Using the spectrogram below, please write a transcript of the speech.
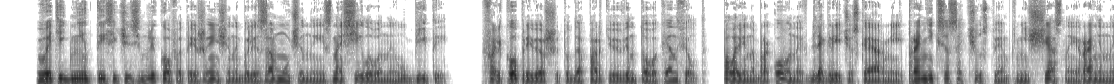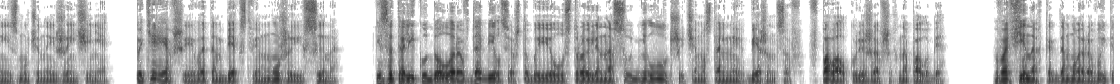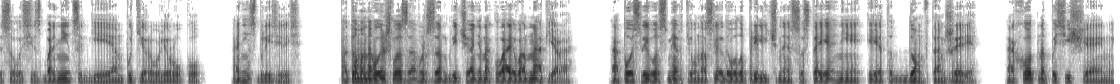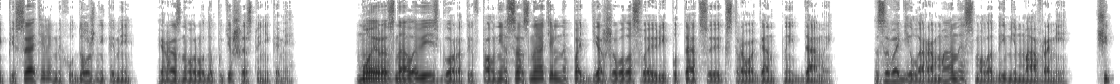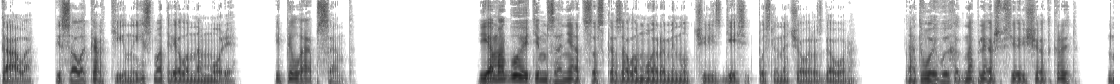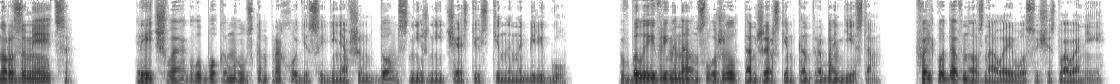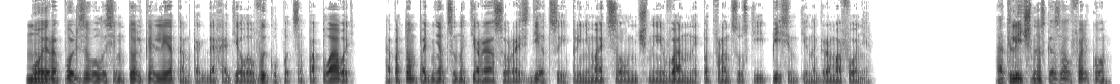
В эти дни тысячи земляков этой женщины были замучены, изнасилованы, убиты. Фалько, привезший туда партию винтовок Энфилд, половина бракованных для греческой армии, проникся сочувствием к несчастной, раненой, измученной женщине, потерявшей в этом бегстве мужа и сына. И за талику долларов добился, чтобы ее устроили на судне лучше, чем остальных беженцев, в повалку лежавших на палубе. В Афинах, когда Мойра выписалась из больницы, где ей ампутировали руку, они сблизились. Потом она вышла замуж за англичанина Клайва Напьера, а после его смерти унаследовала приличное состояние и этот дом в Танжере, охотно посещаемый писателями, художниками и разного рода путешественниками. Мойра знала весь город и вполне сознательно поддерживала свою репутацию экстравагантной дамы. Заводила романы с молодыми маврами, читала, писала картины и смотрела на море. И пила абсент. «Я могу этим заняться», — сказала Мойра минут через десять после начала разговора. «А твой выход на пляж все еще открыт?» «Ну, разумеется». Речь шла о глубоком и узком проходе, соединявшем дом с нижней частью стены на берегу. В былые времена он служил танжерским контрабандистом. Фалько давно знал о его существовании. Мойра пользовалась им только летом, когда хотела выкупаться, поплавать а потом подняться на террасу, раздеться и принимать солнечные ванны под французские песенки на граммофоне. «Отлично», — сказал Фалько.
